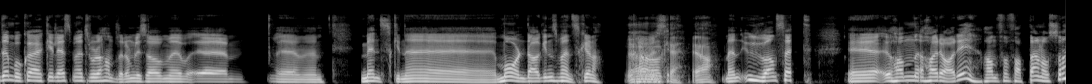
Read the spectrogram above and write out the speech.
den boka har jeg ikke lest, men jeg tror det handler om liksom uh, menneskene Morgendagens mennesker, da. Ja, okay. Ja. Men uansett, han Harari, han forfatteren også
